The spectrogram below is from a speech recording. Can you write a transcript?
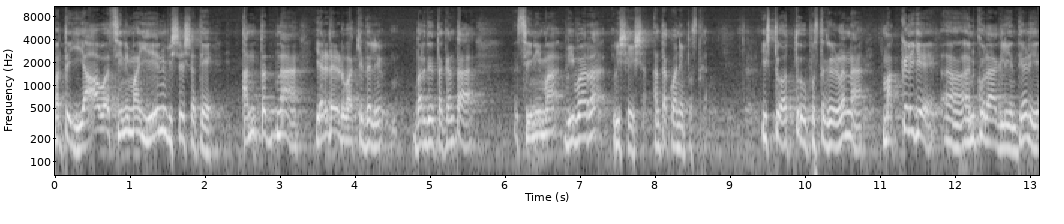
ಮತ್ತು ಯಾವ ಸಿನಿಮಾ ಏನು ವಿಶೇಷತೆ ಅಂಥದ್ದನ್ನ ಎರಡೆರಡು ವಾಕ್ಯದಲ್ಲಿ ಬರೆದಿರ್ತಕ್ಕಂಥ ಸಿನಿಮಾ ವಿವರ ವಿಶೇಷ ಅಂತ ಕೊನೆ ಪುಸ್ತಕ. ಇಷ್ಟು ಹತ್ತು ಪುಸ್ತಕಗಳನ್ನು ಮಕ್ಕಳಿಗೆ ಅನುಕೂಲ ಆಗಲಿ ಅಂಥೇಳಿ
